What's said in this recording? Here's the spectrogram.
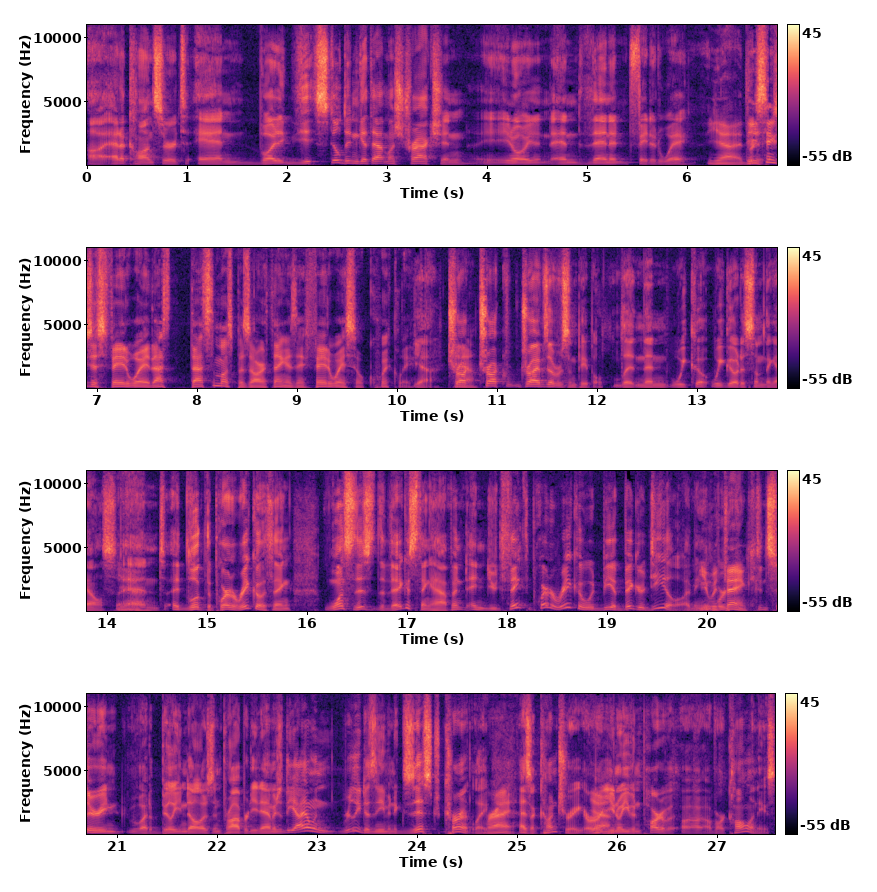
Uh, at a concert, and but it still didn't get that much traction, you know, and, and then it faded away. Yeah, these things just fade away. That's that's the most bizarre thing is they fade away so quickly. Yeah, truck Yeah. truck drives over some people, and then we go we go to something else. Yeah. And uh, look, the Puerto Rico thing. Once this the Vegas thing happened, and you'd think the Puerto Rico would be a bigger deal. I mean, You would we're think. considering what a billion dollars in property damage. The island really doesn't even exist currently, Right. as a country, or Yeah. you know, even part of uh, of our colonies.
